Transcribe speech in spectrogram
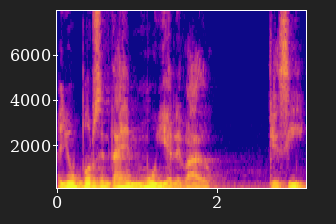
Hay un porcentaje muy elevado que sí,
